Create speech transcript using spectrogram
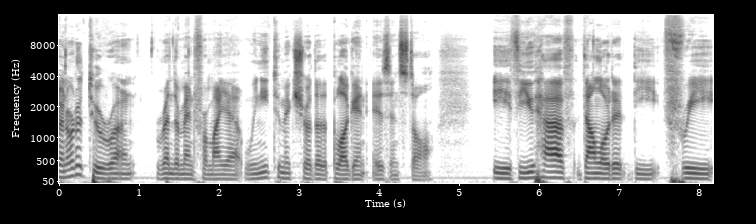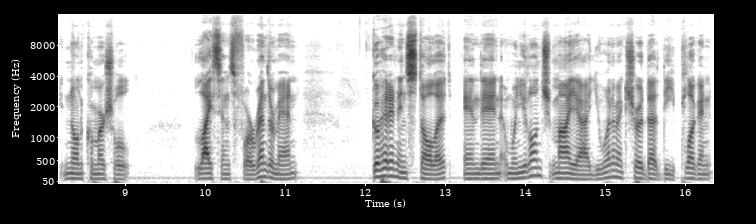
So in order to run RenderMan for Maya, we need to make sure that the plugin is installed. If you have downloaded the free non-commercial license for RenderMan, go ahead and install it. And then when you launch Maya, you want to make sure that the plugin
